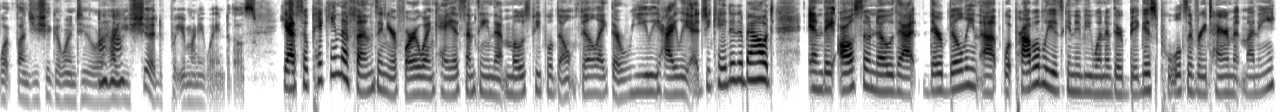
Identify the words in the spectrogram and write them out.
what funds you should go into or mm-hmm. how you should put your money away into those. Yeah, so picking the funds in your 401k is something that most people don't feel like they're really highly educated about. And they also know that they're building up what probably is going to be one of their biggest pools of retirement money,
